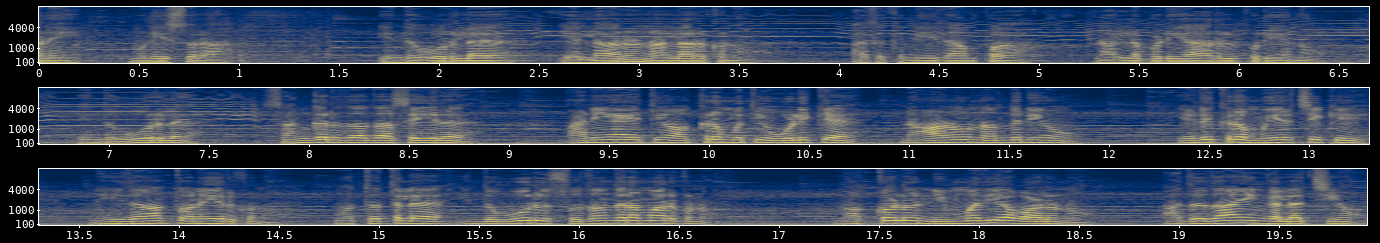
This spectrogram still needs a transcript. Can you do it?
அப்பனே முனீஸ்வரா இந்த ஊரில் எல்லாரும் நல்லா இருக்கணும். அதுக்கு நீதான்ப்பா நல்லபடியாக அருள் புரியணும். இந்த ஊரில் சங்கர் தாதா செய்கிற அநியாயத்தையும் அக்கிரமத்தையும் ஒழிக்க நானும் நந்தினியும் எடுக்கிற முயற்சிக்கு நீ தான் துணை இருக்கணும். மொத்தத்தில் இந்த ஊர் சுதந்திரமாக இருக்கணும். மக்களும் நிம்மதியாக வாழணும். அதுதான் எங்கள் லட்சியம்.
